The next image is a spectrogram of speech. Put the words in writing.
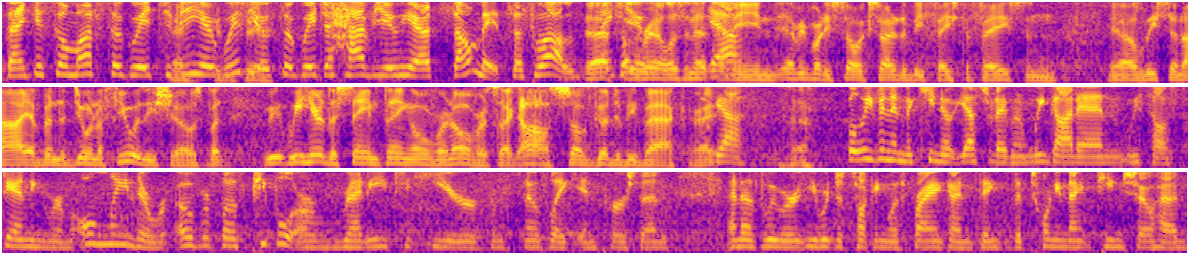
Thank you so much. So great to hey, be here with you. you. So great to have you here at Summits as well. That's Thank unreal, you. isn't it? Yeah. I mean, everybody's so excited to be face to face and you know, Lisa and I have been doing a few of these shows, but we, we hear the same thing over and over. It's like, oh, so good to be back, right? Yeah. well, even in the keynote yesterday when we got in, we saw standing room only, there were overflows. People are ready to hear from Snowflake in person. And as we were, you were just talking with Frank, I think the 2019 show had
